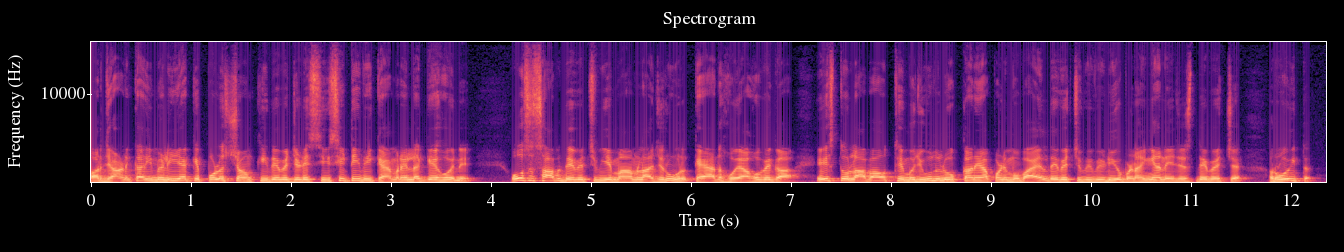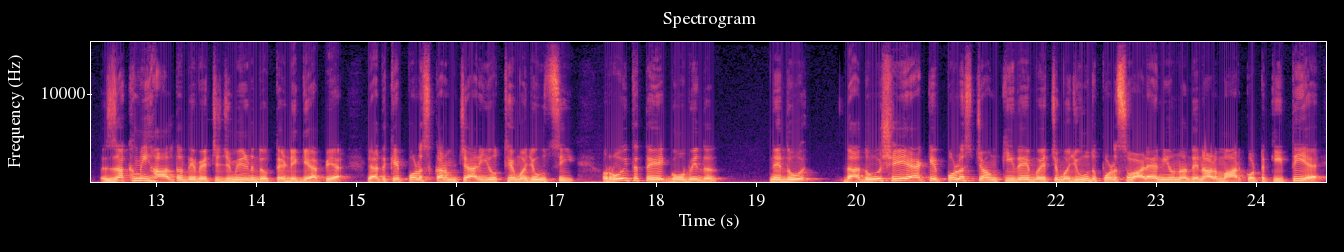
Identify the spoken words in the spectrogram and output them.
ਔਰ ਜਾਣਕਾਰੀ ਮਿਲੀ ਹੈ ਕਿ ਪੁਲਿਸ ਚੌਂਕੀ ਦੇ ਵਿੱਚ ਜਿਹੜੇ ਸੀਸੀਟੀਵੀ ਕੈਮਰੇ ਲੱਗੇ ਹੋਏ ਨੇ, ਉਸ ਸਭ ਦੇ ਵਿੱਚ ਵੀ ਇਹ ਮਾਮਲਾ ਜ਼ਰੂਰ ਕੈਦ ਹੋਇਆ ਹੋਵੇਗਾ। ਇਸ ਤੋਂ ਇਲਾਵਾ ਉੱਥੇ ਮੌਜੂਦ ਲੋਕਾਂ ਨੇ ਆਪਣੇ ਮੋਬਾਈਲ ਦੇ ਵਿੱਚ ਵੀ ਵੀਡੀਓ ਬਣਾਈਆਂ ਨੇ, ਜਿਸ ਦੇ ਵਿੱਚ ਰੋਹਿਤ ਜ਼ਖਮੀ ਹਾਲਤ ਦੇ ਵਿੱਚ ਜ਼ਮੀਨ ਦੇ ਉੱਤੇ ਡਿੱਗਿਆ ਪਿਆ। ਜਦ ਕਿ ਪੁਲਿਸ ਕਰਮਚਾਰੀ ਉੱਥੇ ਮੌਜੂਦ ਸੀ। ਰੋਹਿਤ ਤੇ ਗੋਬਿੰਦ ਨੇ ਦੋ ਦਾ ਦੋਸ਼ ਇਹ ਹੈ ਕਿ ਪੁਲਿਸ ਚੌਂਕੀ ਦੇ ਵਿੱਚ ਮੌਜੂਦ ਪੁਲਿਸ ਵਾਲਿਆਂ ਨੇ ਉਹਨਾਂ ਦੇ ਨਾਲ ਮਾਰਕੁੱਟ ਕੀਤੀ ਹੈ।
